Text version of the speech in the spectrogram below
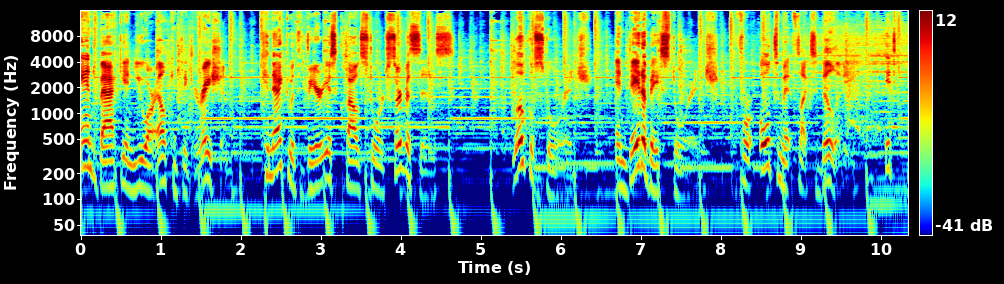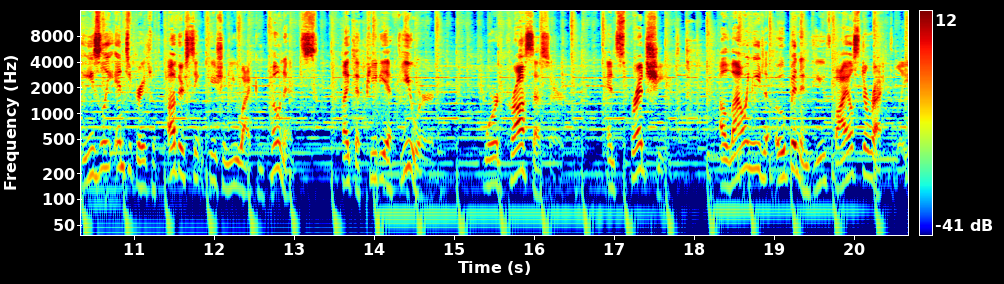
and back-end URL configuration. Connect with various cloud storage services, local storage, and database storage for ultimate flexibility. It easily integrates with other Syncfusion UI components like the PDF viewer, word processor, and spreadsheet, allowing you to open and view files directly.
